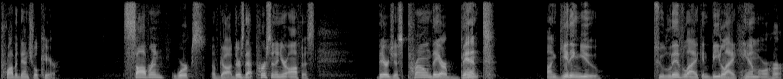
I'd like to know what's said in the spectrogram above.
providential care. Sovereign works of God. There's that person in your office. They're just prone, they are bent on getting you to live like and be like him or her.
